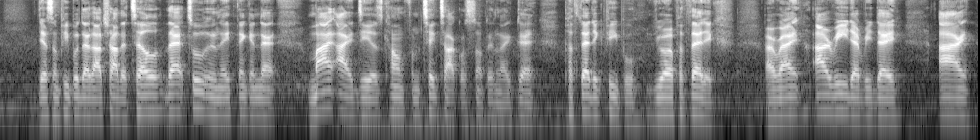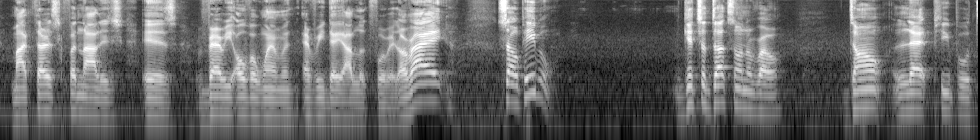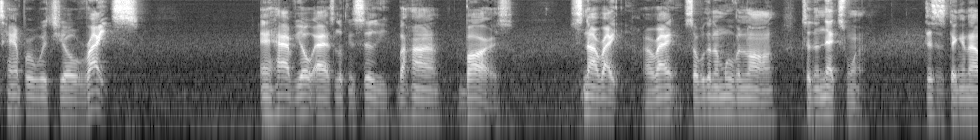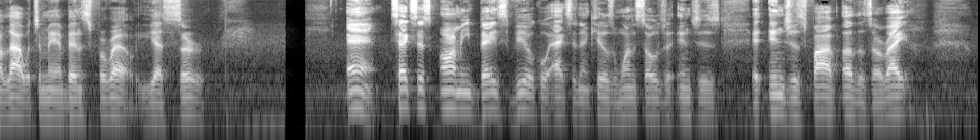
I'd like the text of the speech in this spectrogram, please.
There's some people that I try to tell that to, and they thinking that my ideas come from TikTok or something like that. Pathetic people. You are pathetic, all right? I read every day. I my thirst for knowledge is very overwhelming. Every day I look for it, all right? So people, Get your ducks on the row. Don't let people tamper with your rights and have your ass looking silly behind bars. It's not right, all right? So we're going to move along to the next one. This is Thinking Out Loud with your man, Ben Farrell. Yes, sir. And Texas Army base vehicle accident kills one soldier, injures, it injures five others, all right?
